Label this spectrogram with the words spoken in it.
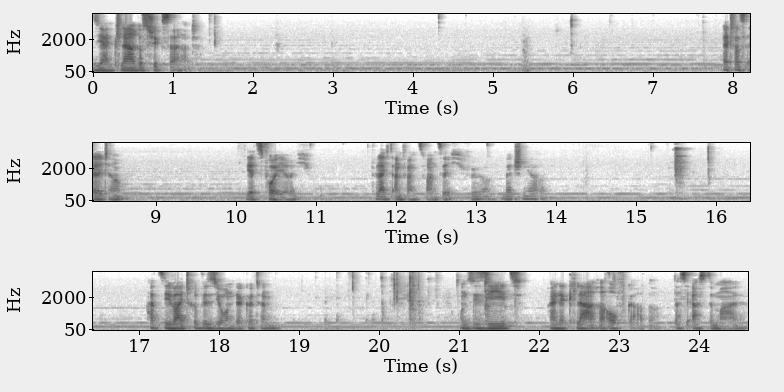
sie ein klares Schicksal hat. Etwas älter, jetzt volljährig, vielleicht Anfang 20 für Menschenjahre, hat sie weitere Visionen der Göttin. Und sie sieht eine klare Aufgabe, das erste Mal.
